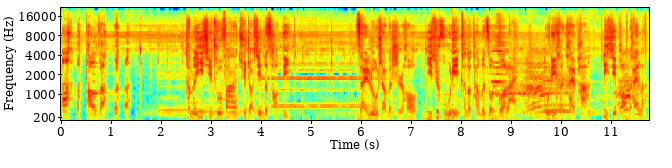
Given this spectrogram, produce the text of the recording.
啊，胖子。他们一起出发去找新的草地。在路上的时候，一只狐狸看到他们走过来，狐狸很害怕，立即跑开了。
